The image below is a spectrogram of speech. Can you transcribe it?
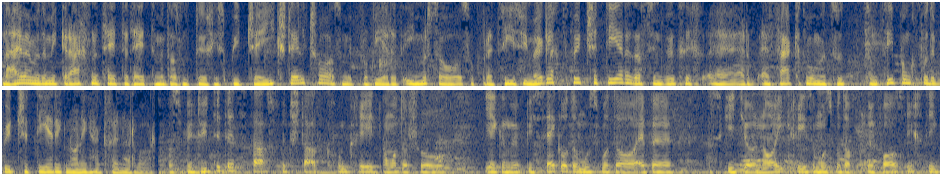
Nein, wenn wir damit gerechnet hätten, hätten wir das natürlich ins Budget eingestellt schon. Also wir probieren immer so, so präzise wie möglich zu budgetieren. Das sind wirklich äh, Effekte, die wir zu, zum Zeitpunkt von der Budgetierung noch nicht haben können erwarten. Was bedeutet jetzt das für die Stadt konkret? Kann man da schon irgendetwas sagen oder muss man da eben, es gibt ja eine neue Krise, muss man doch ein bisschen vorsichtig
